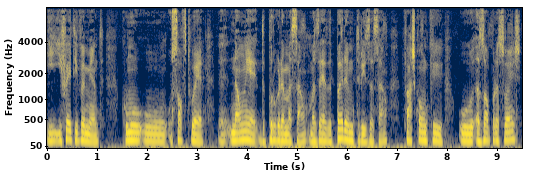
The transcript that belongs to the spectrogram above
e efetivamente como o, o, software eh, não é de programação, mas é de parametrização, faz com que o, as operações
